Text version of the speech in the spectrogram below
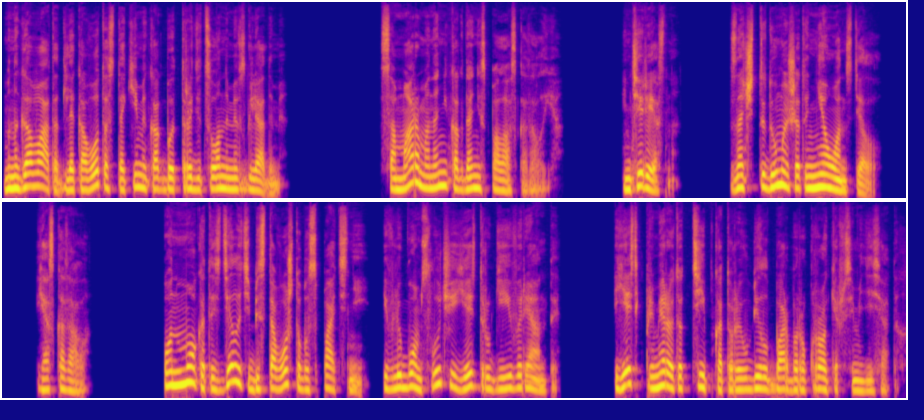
Многовато для кого-то с такими как бы традиционными взглядами. С Амаром она никогда не спала, сказала я. Интересно. Значит, ты думаешь, это не он сделал? Я сказала. Он мог это сделать и без того, чтобы спать с ней. И в любом случае есть другие варианты. Есть, к примеру, этот тип, который убил Барбару Крокер в 70-х.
